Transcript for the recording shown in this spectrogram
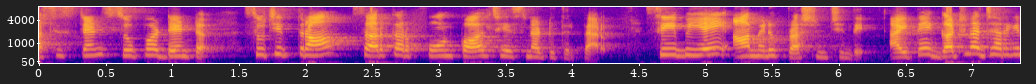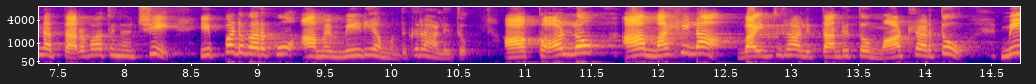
assistant superintendent Suchitra Sarkar phone call చేసినట్టు తెలిపారు. సిబిఐ ఆమెను ప్రశ్నించింది. అయితే ఘటన జరిగిన తర్వాత నుంచి ఇప్పటి వరకు ఆమె మీడియా ముందుకు రాలేదు. ఆ కాల్లో ఆ మహిళ వైద్యురాలి తండ్రితో మాట్లాడుతూ మీ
